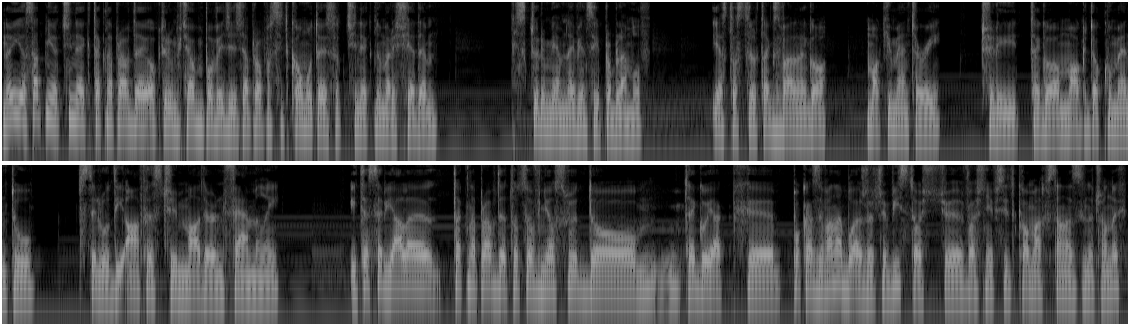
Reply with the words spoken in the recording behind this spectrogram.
No i ostatni odcinek, tak naprawdę, o którym chciałbym powiedzieć a propos sitcomu, to jest odcinek numer 7, z którym miałem najwięcej problemów. Jest to styl tak zwanego mockumentary, czyli tego mock dokumentu w stylu The Office czy Modern Family. I te seriale, tak naprawdę to, co wniosły do tego, jak e, pokazywana była rzeczywistość e, właśnie w sitcomach w Stanach Zjednoczonych,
